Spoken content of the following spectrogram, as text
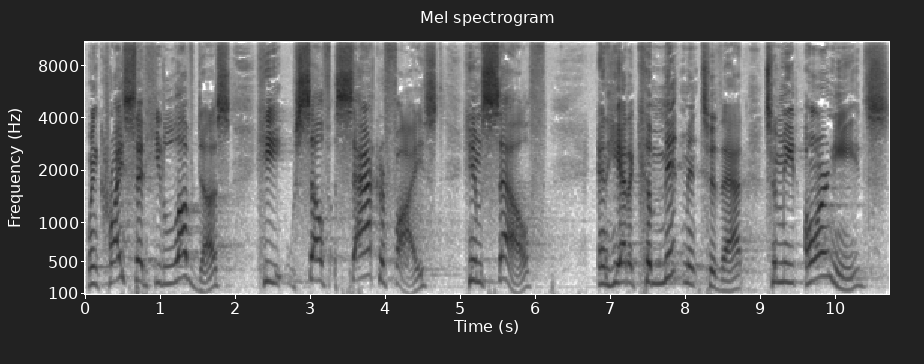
When Christ said he loved us, he self sacrificed himself and he had a commitment to that to meet our needs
